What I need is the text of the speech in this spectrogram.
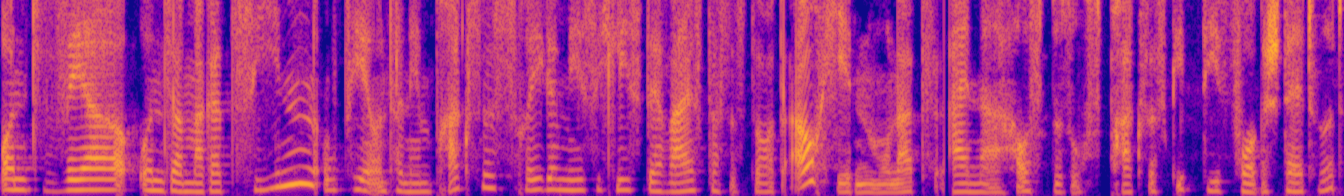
Und wer unser Magazin UP Unternehmen Praxis regelmäßig liest, der weiß, dass es dort auch jeden Monat eine Hausbesuchspraxis gibt, die vorgestellt wird.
